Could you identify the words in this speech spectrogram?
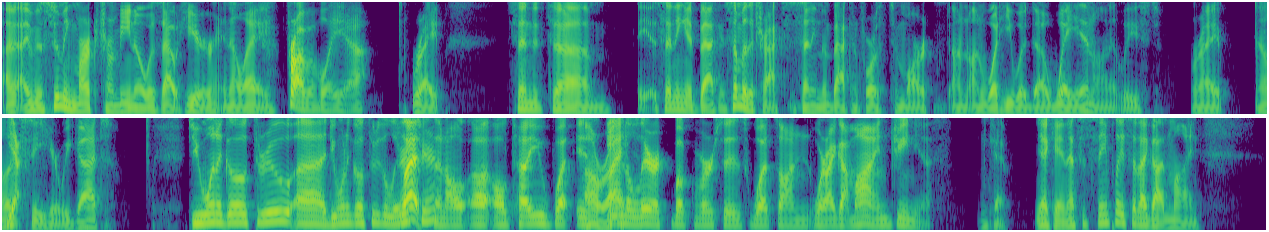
I- I'm assuming Mark Trombino was out here in LA, Probably, yeah. right? Send it, um, sending it back, some of the tracks, sending them back and forth to Mark on, on what he would uh, weigh in on at least, right? Now let's Yes. see here. We got, do you want to go through, uh, do you want to go through the lyrics Let's, here? and I'll uh, I'll tell you what is All in the lyric book versus what's on where I got mine. Genius. Okay. Yeah, okay, and that's the same place that I got in mine.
